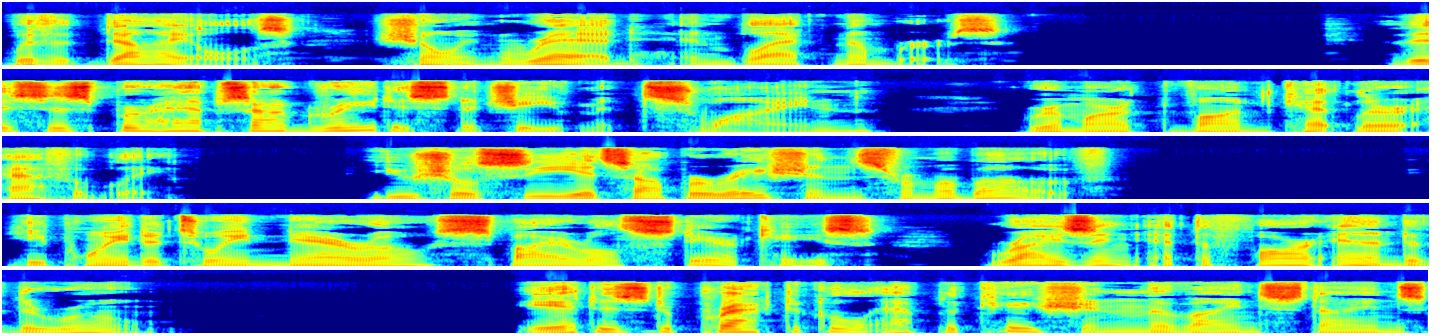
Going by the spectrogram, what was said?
with dials showing red and black numbers. "This is perhaps our greatest achievement, swine," remarked Von Kettler affably. "You shall see its operations from above." He pointed to a narrow spiral staircase rising at the far end of the room. "It is the practical application of Einstein's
